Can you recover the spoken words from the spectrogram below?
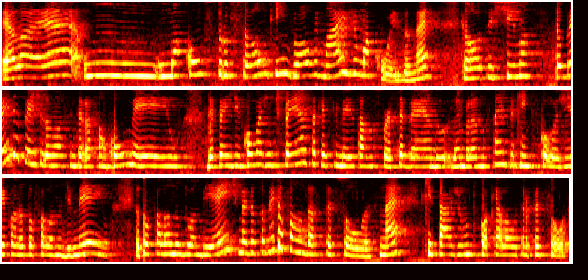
ela é um, uma construção que envolve mais de uma coisa, né? Então, a autoestima também depende da nossa interação com o meio, depende de como a gente pensa que esse meio está nos percebendo. Lembrando sempre que em psicologia, quando eu estou falando de meio, eu estou falando do ambiente, mas eu também estou falando das pessoas, né? Que está junto com aquela outra pessoa.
